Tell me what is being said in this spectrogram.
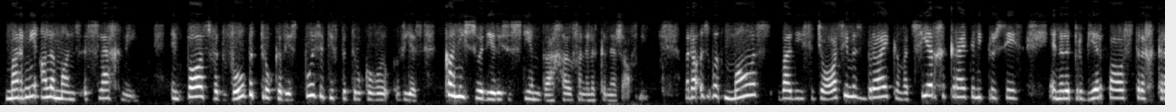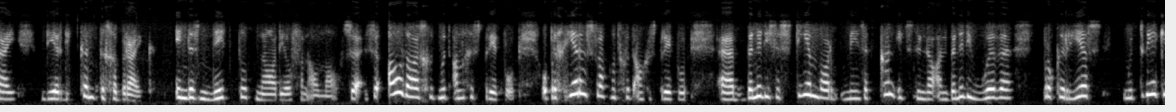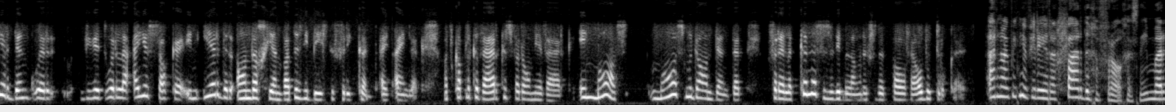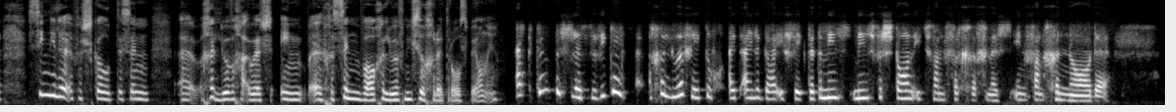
Maar nie alle mans is sleg nie en paas wat wil betrokke wees, positief betrokke wil wees, kan nie so deur die stelsel weghou van hulle kinders af nie. Maar daar is ook ma's wat die situasie misbruik en wat seer gekry het in die proses en hulle probeer paas terugkry deur die kind te gebruik en dis net tot nadeel van almal. So so al daai goed moet aangespreek word. Op regeringsvlak moet goed aangespreek word. Uh binne die stelsel waar mense kan iets doen daaraan, binne die howe, prokureurs moet twee keer dink oor wie weet oor hulle eie sakke en eerder aandag gee aan wat is die beste vir die kind uiteindelik. Maatskaplike werkers wat daarmee werk en maas, maas moet daaraan dink dat vir hulle kinders is dit die belangrikste dat pa wel betrokke is. Arno, ek weet nie of hierdie 'n regverdige vraag is nie, maar sien julle 'n verskil tussen uh gelowige ouers en 'n uh, gesin waar geloof nie so groot rol speel nie? Ek dink beslis, weet jy, geloof het tog uiteindelik daai effek dat 'n mens mens verstaan iets van vergifnis en van genade.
